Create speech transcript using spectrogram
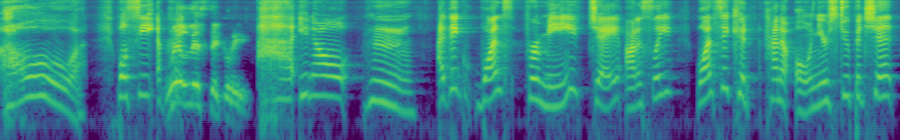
Oh, well, see, okay, realistically, uh, you know, hmm. I think once for me, J, honestly, once you could kind of own your stupid shit.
